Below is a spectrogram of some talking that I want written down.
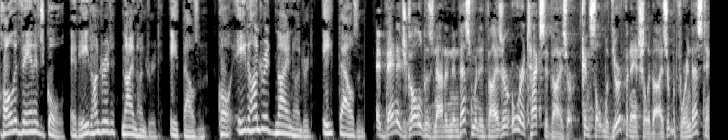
Call Advantage Gold at 800 900 8000. Call 800 900 8000. Advantage Gold is not an investment advisor or a tax advisor. Consult with your financial advisor before investing.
